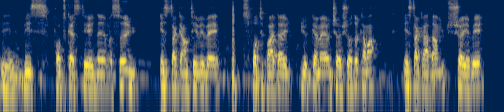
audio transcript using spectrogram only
e, biz podcast yayınlarımızı Instagram TV ve Spotify'da yüklemeye çalışıyorduk ama Instagram'dan şöyle bir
